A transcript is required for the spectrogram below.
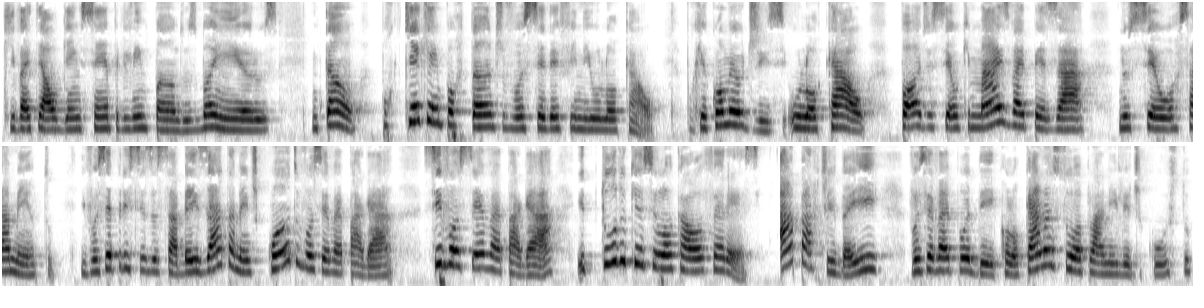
que vai ter alguém sempre limpando os banheiros. Então, por que, que é importante você definir o local? Porque, como eu disse, o local pode ser o que mais vai pesar no seu orçamento. E você precisa saber exatamente quanto você vai pagar, se você vai pagar e tudo que esse local oferece. A partir daí, você vai poder colocar na sua planilha de custo,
